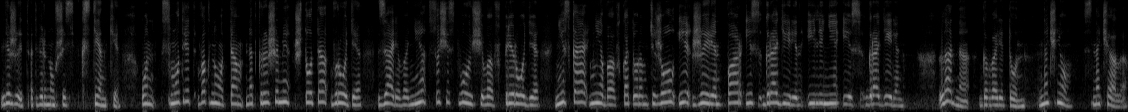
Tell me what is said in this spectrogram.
лежит, отвернувшись к стенке. Он смотрит в окно, там над крышами что-то вроде зарева не существующего в природе, низкое небо, в котором тяжел и жирен пар из градирин или не из градирин. «Ладно», — говорит он, — «начнем сначала».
